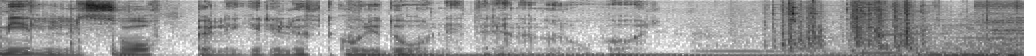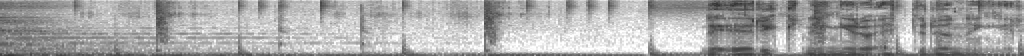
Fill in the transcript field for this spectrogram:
Mild såpe ligger i luftkorridoren etter henne når hun går. Det er rykninger og etterdønninger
